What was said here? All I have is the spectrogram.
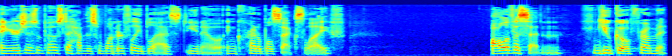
and you're just supposed to have this wonderfully blessed, you know, incredible sex life. All of a sudden, you go from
